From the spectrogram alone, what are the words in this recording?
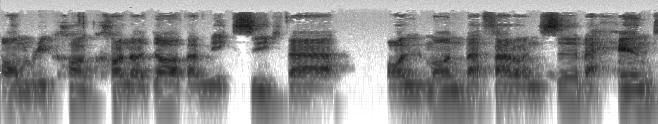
آمریکا، کانادا و مکزیک و آلمان و فرانسه و هند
